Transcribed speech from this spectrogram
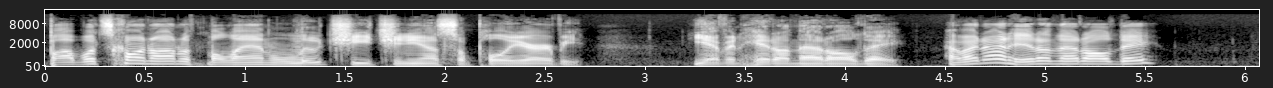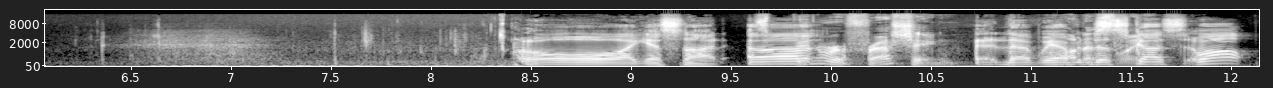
Bob, what's going on with Milan Lucic and Puljujarvi? You haven't hit on that all day. Have I not hit on that all day? Oh, I guess not. It's uh, been refreshing. That we haven't discussed. Well,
